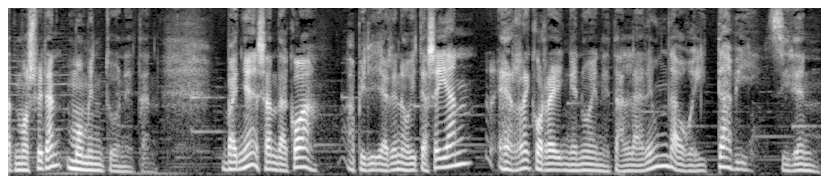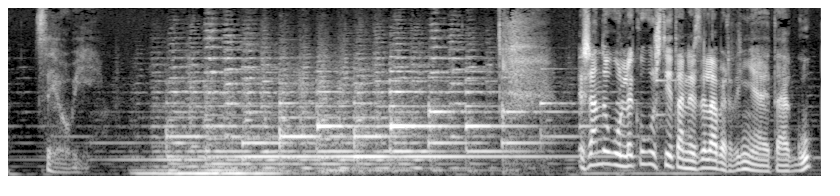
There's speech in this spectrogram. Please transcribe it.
atmosferan momentu honetan. Baina, esan dakoa, apililaren hogeita zeian, errekorra genuen eta lareunda hogeita bi ziren CO2. Esan dugu leku guztietan ez dela berdina eta guk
